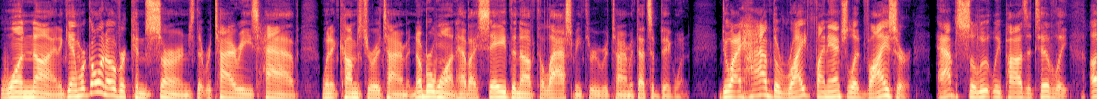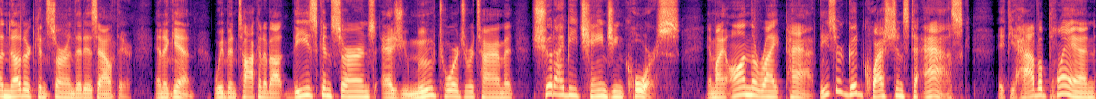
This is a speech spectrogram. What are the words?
Again, we're going over concerns that retirees have when it comes to retirement. Number one, have I saved enough to last me through retirement? That's a big one. Do I have the right financial advisor? Absolutely, positively. Another concern that is out there. And again, we've been talking about these concerns as you move towards retirement. Should I be changing course? Am I on the right path? These are good questions to ask. If you have a plan,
